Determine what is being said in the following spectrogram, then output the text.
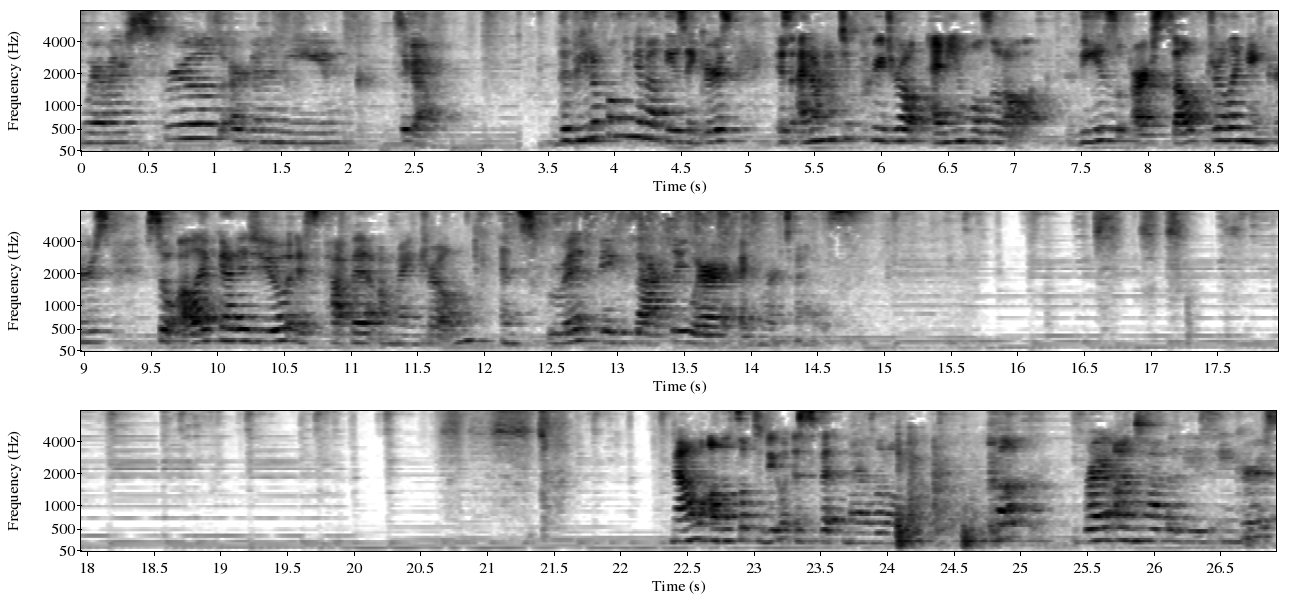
where my screws are gonna need to go. The beautiful thing about these anchors is I don't have to pre-drill any holes at all. These are self-drilling anchors, so all I've gotta do is pop it on my drill and screw it exactly where I've marked my holes. Now all that's left to do is fit my little hook right on top of these anchors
